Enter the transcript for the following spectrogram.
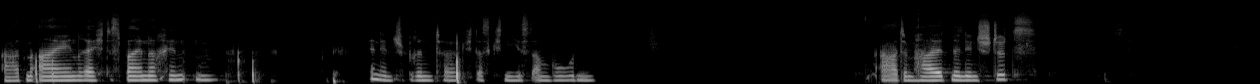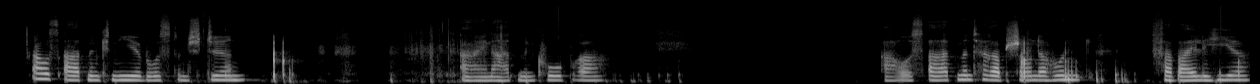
Atme ein, rechtes Bein nach hinten. In den Sprinter, das Knie ist am Boden. Atem halten in den Stütz. Ausatmen, Knie, Brust und Stirn. Einatmen, Cobra. Ausatmend herabschauender Hund. Verweile hier.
